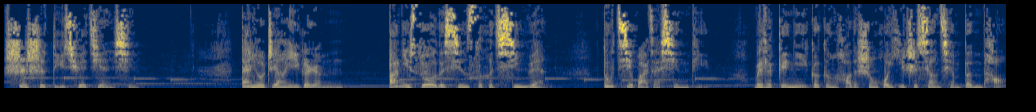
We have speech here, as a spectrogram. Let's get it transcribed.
世事的确艰辛，但有这样一个人，把你所有的心思和心愿都记挂在心底，为了给你一个更好的生活，一直向前奔跑。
